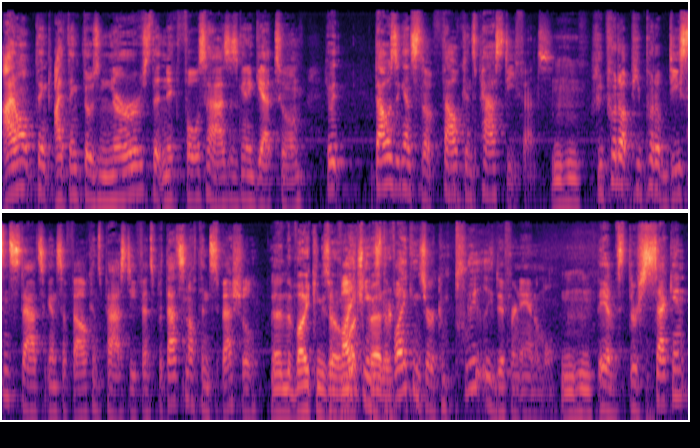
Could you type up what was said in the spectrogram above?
I don't think I think those nerves that Nick Foles has is going to get to him. He would, that was against the Falcons pass defense. Mm-hmm. He put up he put up decent stats against the Falcons pass defense, but that's nothing special. And the Vikings are Vikings, much better. the Vikings are a completely different animal. Mm-hmm. They have they're second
